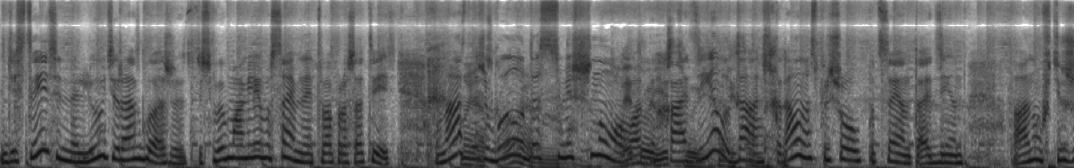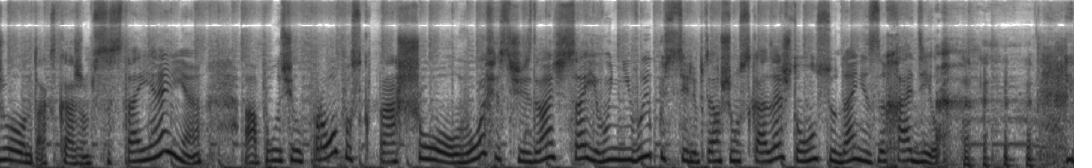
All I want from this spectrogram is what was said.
действительно люди разглаживают. То есть вы могли бы сами на этот вопрос ответить. У нас ну, даже было до смешного. Доходило, да, когда у нас пришел пациент один, ну, в тяжелом, так скажем, состоянии, а, получил пропуск, прошел в офис, через два часа его не выпустили, потому что ему сказали, что он сюда не заходил. И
